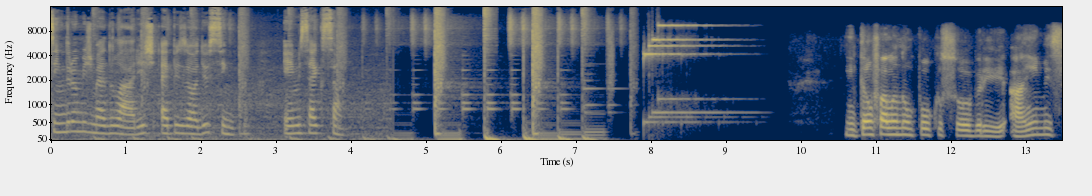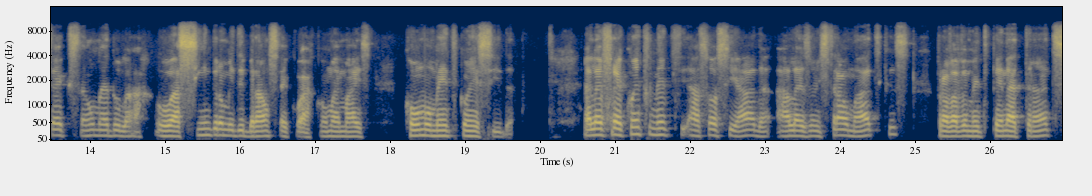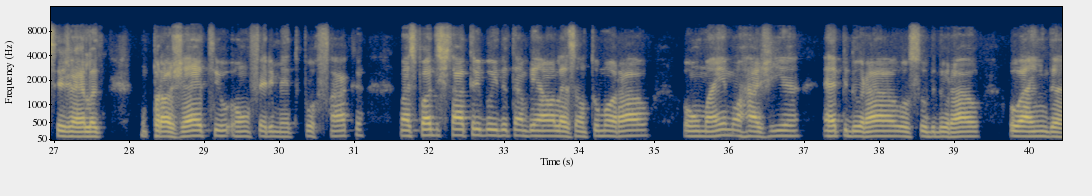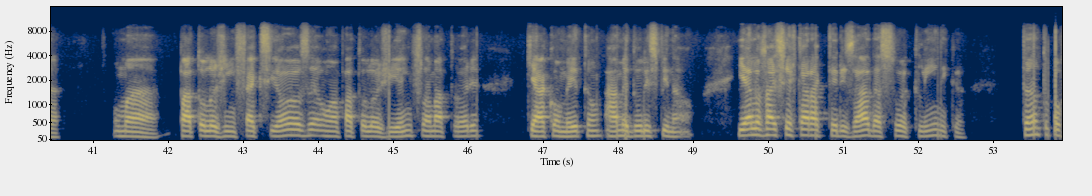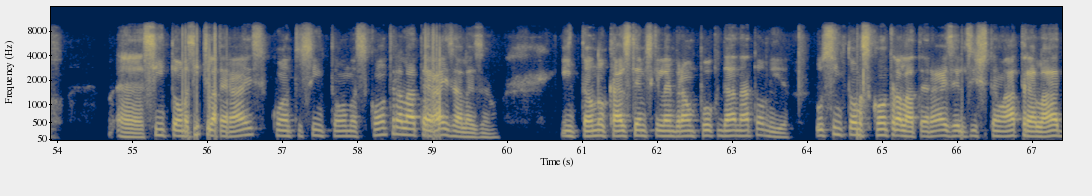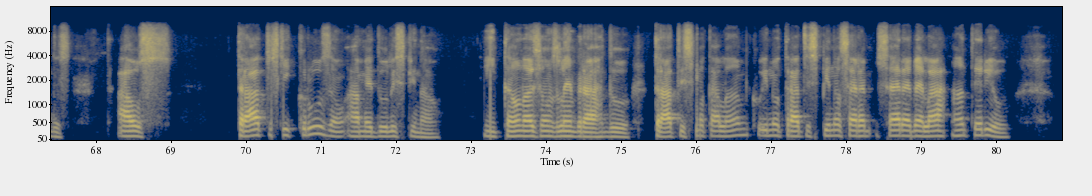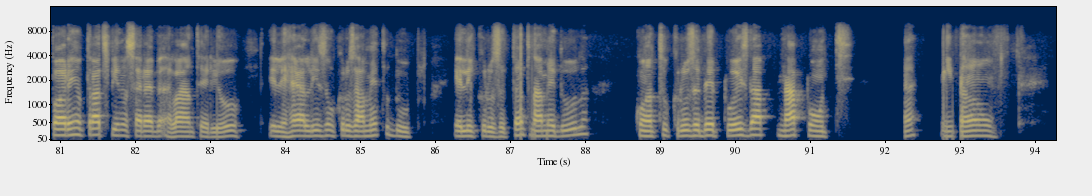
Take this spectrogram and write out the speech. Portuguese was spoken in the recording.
Síndromes medulares, episódio 5 M-secção. Então, falando um pouco sobre a M-secção medular, ou a síndrome de Brown-Sequard, como é mais comumente conhecida. Ela é frequentemente associada a lesões traumáticas, provavelmente penetrantes, seja ela um projétil ou um ferimento por faca, mas pode estar atribuída também a uma lesão tumoral ou uma hemorragia epidural ou subdural, ou ainda uma patologia infecciosa ou uma patologia inflamatória que acometam a medula espinal. E ela vai ser caracterizada, a sua clínica, tanto por é, sintomas ipsilaterais quanto sintomas contralaterais à lesão. Então, no caso, temos que lembrar um pouco da anatomia. Os sintomas contralaterais, eles estão atrelados aos tratos que cruzam a medula espinal. Então, nós vamos lembrar do trato espinotalâmico e no trato espinocerebelar anterior. Porém, o trato espinocerebelar anterior, ele realiza um cruzamento duplo. Ele cruza tanto na medula quanto cruza depois da, na ponte. Né? Então,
